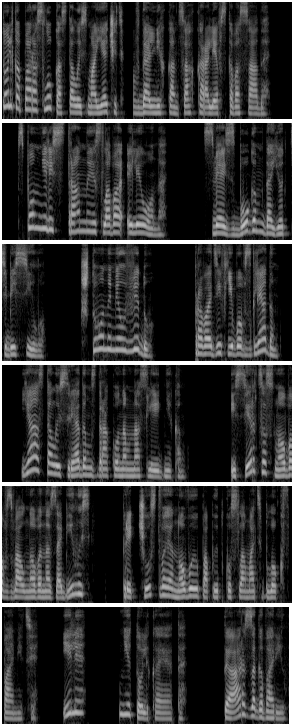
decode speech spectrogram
Только пара слуг осталось маячить в дальних концах королевского сада. Вспомнились странные слова Элеона. «Связь с Богом дает тебе силу». Что он имел в виду? Проводив его взглядом, я осталась рядом с драконом-наследником. И сердце снова взволнованно забилось, предчувствуя новую попытку сломать блок в памяти. Или не только это. Теар заговорил.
